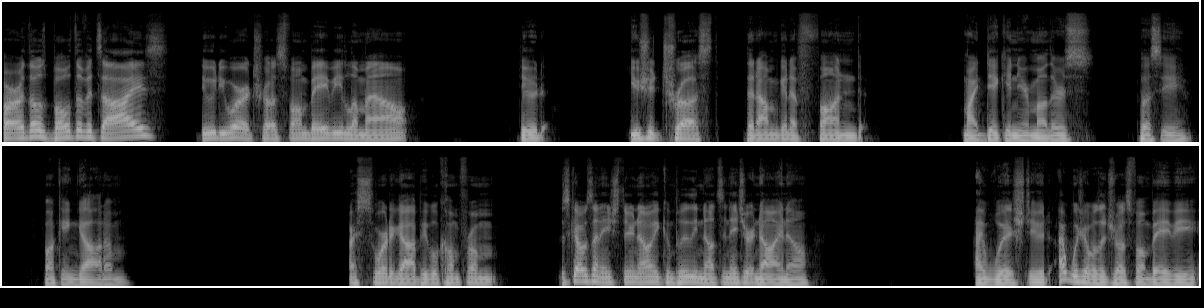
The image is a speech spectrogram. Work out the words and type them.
Are those both of its eyes? Dude, you are a trust fund baby, Lamau. Dude, you should trust that I'm gonna fund my dick in your mother's pussy. Fucking got him. I swear to God, people come from. This guy was on H3. No, he completely nuts in nature. No, I know. I wish, dude. I wish I was a trust fund baby.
